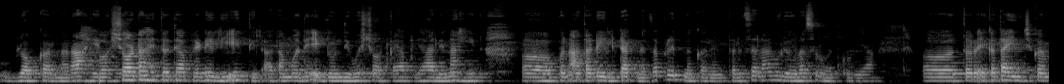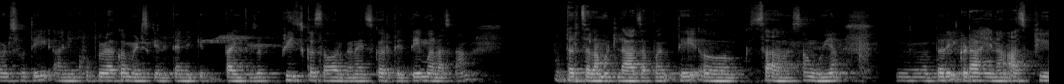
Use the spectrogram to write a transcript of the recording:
ब्लॉग करणार आहे. शॉर्ट आहे तर ते आपले डेली येतील. आता मध्ये एक दोन दिवस शॉर्ट काही आपले आले नाहीत. पण आता डेली टाकण्याचा प्रयत्न करेन. तर चला व्हिडिओला सुरुवात करूया. तर एका ताईंची कमेंट्स होती आणि खूप वेळा कमेंट्स केले त्यांनी की ताई तुझं फ्रीज कसं ऑर्गनाईज करते? ते मला सांग. तर चला म्हटलं आज आपण ते सा सांगूया. तर इकडं आहे ना आज फ्री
